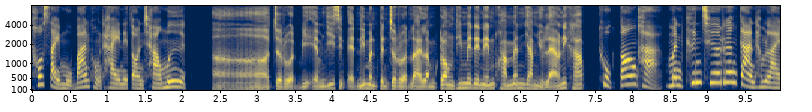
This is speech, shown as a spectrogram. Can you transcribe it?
เข้าใส่หมู่บ้านของไทยในตอนเช้ามืด อ๋อจรวด BM21 นี่มันเป็นจรวดลายลำกล้องที่ไม่ได้เน้นความแม่นยำอยู่แล้วนี่ครับ ถูกต้องค่ะ มันขึ้นเชื่อเรื่องการทำลาย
